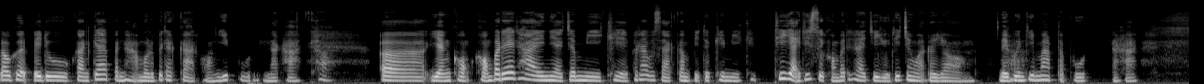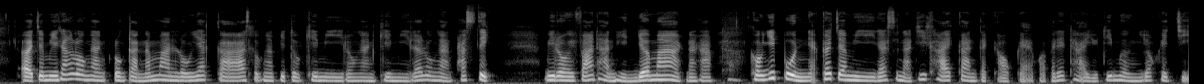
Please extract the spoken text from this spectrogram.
เราเคยไปดูการแก้ปัญหามลพิษอากาศของญี่ปุ่นนะคะค่ะเอ่ออย่างของของประเทศไทยเนี่ยจะมีเขตพัฒนาอุตสาหกรรมปิโตรเคมีที่ใหญ่ที่สุดของประเทศไทยจะอยู่ที่จังหวัดระยอง ในค่ะพื้นที่มาบตาพุธนะคะเอ่อ จะมีทั้งโรงงานโรงกลั่นน้ำมัน โรงแยกก๊าซ โรงงานปิโตรเคมี โรงงานเคมี และโรงงานพลาสติก มีโรงไฟฟ้าถ่านหินเยอะมากนะคะค่ะของญี่ปุ่นเนี่ยก็จะมีลักษณะที่คล้ายกันแต่เก่าแก่กว่าประเทศไทยอยู่ที่เมืองยอกไคจิ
